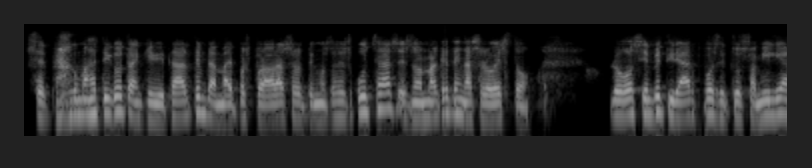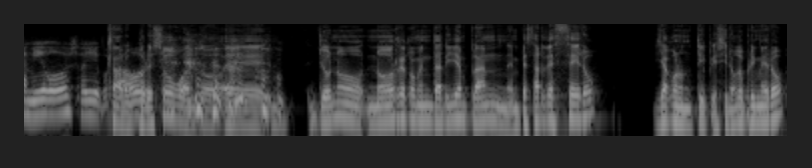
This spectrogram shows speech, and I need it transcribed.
ser pragmático, tranquilizarte, en plan, vale, pues por ahora solo tengo estas escuchas, es normal que tengas solo esto luego siempre tirar pues de tus familia, amigos, oye, por Claro, por eso cuando eh, yo no, no recomendaría en plan empezar de cero ya con un tipi, sino que primero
